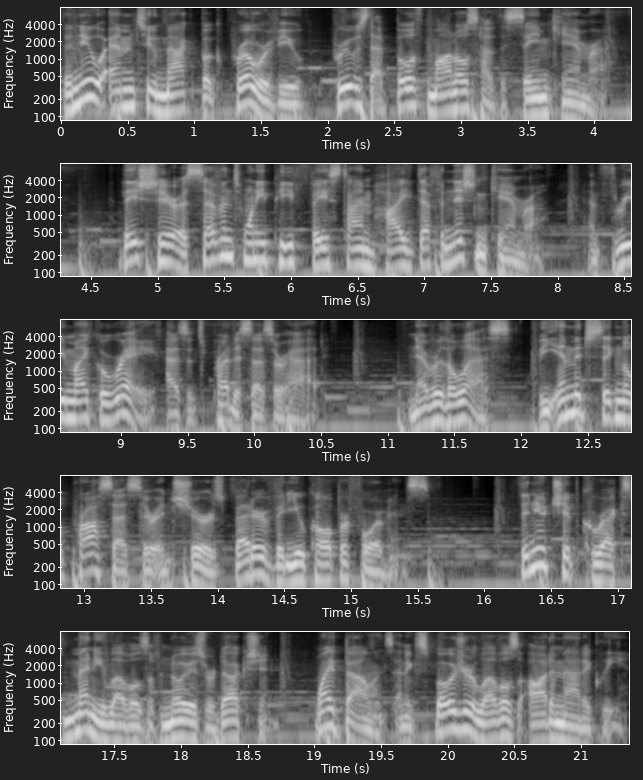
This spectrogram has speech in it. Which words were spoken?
the new M2 MacBook Pro review proves that both models have the same camera. They share a 720p FaceTime high definition camera and 3 mic array as its predecessor had. Nevertheless, the image signal processor ensures better video call performance. The new chip corrects many levels of noise reduction, white balance, and exposure levels automatically.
